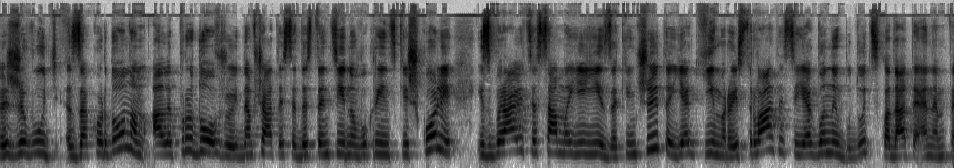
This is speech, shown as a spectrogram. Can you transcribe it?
живуть за кордоном, але продовжують навчатися дистанційно в українській школі і збираються саме її закінчити, як їм реєструватися, як вони будуть складати НМТ?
